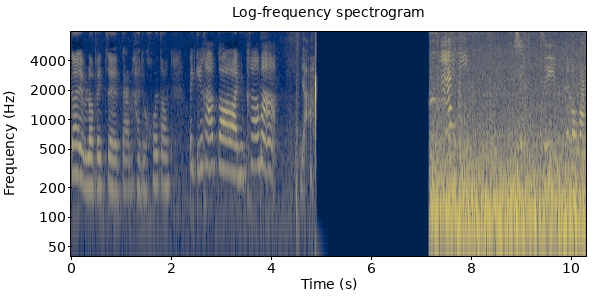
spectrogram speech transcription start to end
ก็เดี๋ยวเราไปเจอกันค่ะทุกคนตอน ไปกินข้าวก่อนกินข้าวมา อย่าซีจะระวัง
